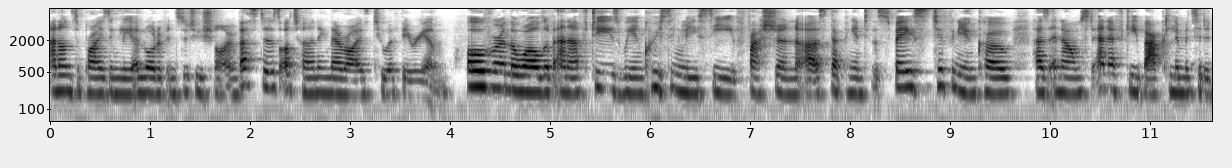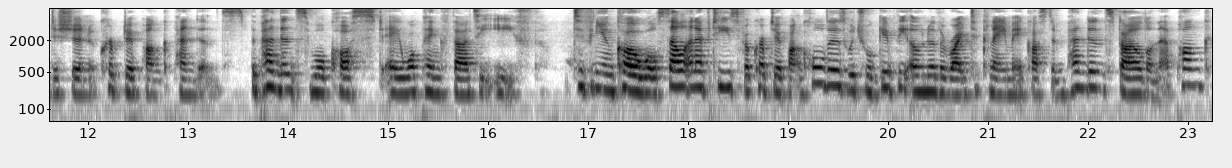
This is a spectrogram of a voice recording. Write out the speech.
and unsurprisingly, a lot of institutional investors are turning their eyes to Ethereum. Over in the world of NFTs, we increasingly see fashion uh, stepping into the space. Tiffany & Co. has announced NFT-backed limited edition CryptoPunk pendants. The pendants will cost a whopping 30 ETH. Tiffany & Co. will sell NFTs for CryptoPunk holders, which will give the owner the right to claim a custom pendant styled on their punk,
